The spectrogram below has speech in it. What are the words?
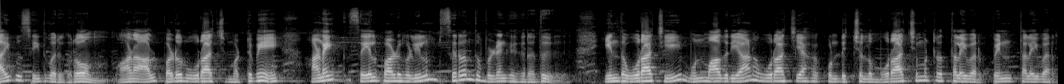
ஆய்வு செய்து வருகிறோம். ஆனால் படூர் ஊராட்சி மட்டுமே அனைத்து செயல்பாடுகளிலும் சிறந்து விளங்குகிறது. இந்த ஊராட்சியை முன்மாதிரியான ஊராட்சியாக கொண்டு செல்லும் ஊராட்சி மன்ற தலைவர் பெண் தலைவர்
